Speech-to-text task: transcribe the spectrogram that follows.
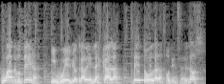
4 teras. Y vuelve otra vez la escala de todas las potencias del 2.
